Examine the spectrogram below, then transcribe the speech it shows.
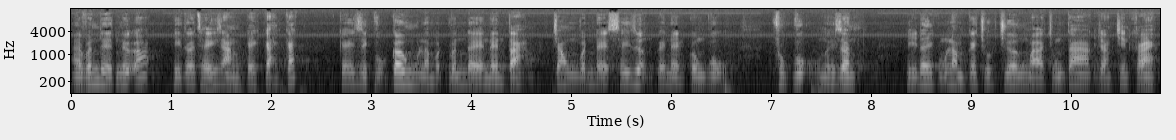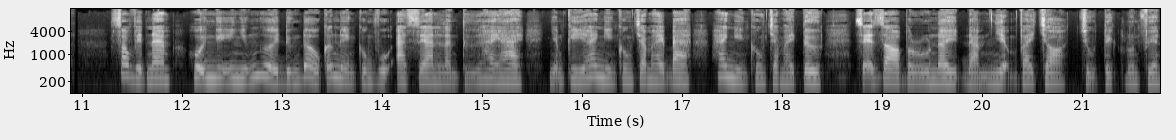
À, vấn đề nữa thì tôi thấy rằng cái cải cách cái dịch vụ công là một vấn đề nền tảng trong vấn đề xây dựng cái nền công vụ phục vụ người dân. Thì đây cũng là một cái chủ trương mà chúng ta đang triển khai. Sau Việt Nam, hội nghị những người đứng đầu các nền công vụ ASEAN lần thứ 22, nhiệm kỳ 2023-2024 sẽ do Brunei đảm nhiệm vai trò chủ tịch luân phiên.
